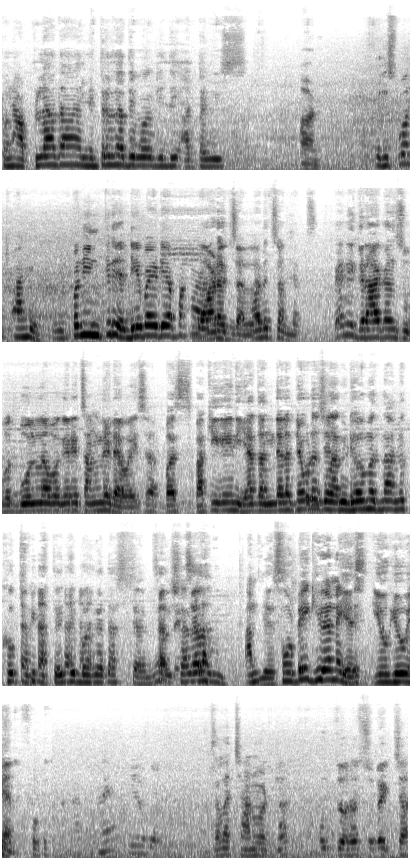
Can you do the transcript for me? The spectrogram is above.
पण आपला आता लिटर जाते बघ किती अठ्ठावीस. हा. रिस्पॉन्स आहे. पण इन्क्रीज डे बाय डे आपण वाढत चाललंय. वाढत चाललंय. काय नाही ग्राहकांसोबत बोलणं वगैरे चांगलं ठेवायचं. बस बाकी काही नाही. या धंद्याला तेवढंच व्हिडिओ मधनं आम्ही खूप शिकतोय ते बघत असतो. फोटो घेऊया नाही Yes, घेऊ घेऊया ना. चला छान वाटलं. खूप जोरात शुभेच्छा.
